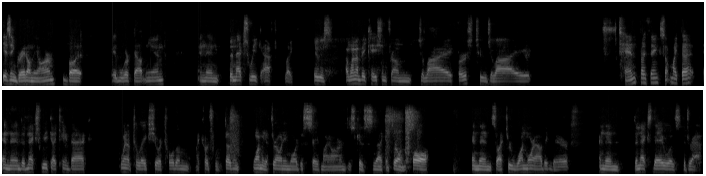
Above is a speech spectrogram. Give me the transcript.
isn't great on the arm, but it worked out in the end. And then the next week after, like it was, I went on vacation from July 1st to July 10th, I think, something like that. And then the next week I came back, went up to Lakeshore, told him my coach doesn't want me to throw anymore, just save my arm, just because I can throw in the fall. And then so I threw one more outing there. And then the next day was the draft.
